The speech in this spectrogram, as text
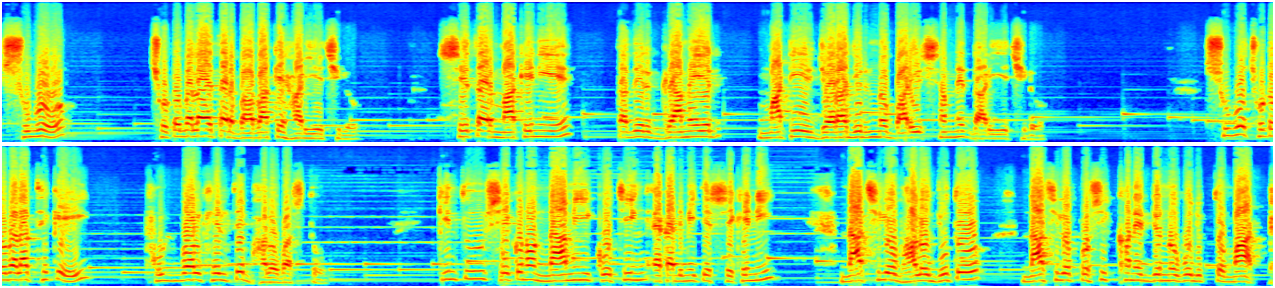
শুভ ছোটবেলায় তার বাবাকে হারিয়েছিল। সে তার মাকে নিয়ে তাদের গ্রামের মাটির জরাজীর্ণ বাড়ির সামনে দাঁড়িয়েছিল। শুভ ছোটবেলা থেকেই ফুটবল খেলতে ভালোবাসতো। কিন্তু সে কোনো নামি কোচিং একাডেমিতে শেখেনি। না ছিল ভালো জুতো, না ছিল প্রশিক্ষণের জন্য উপযুক্ত মাঠ।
